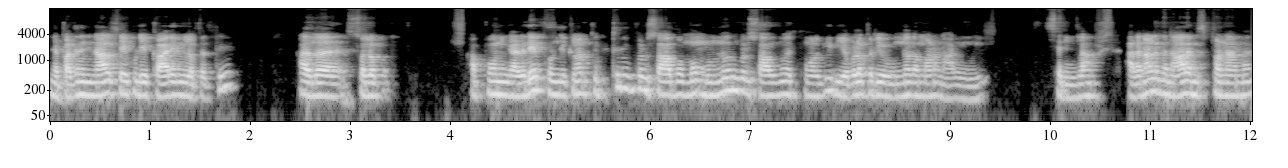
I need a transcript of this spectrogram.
இந்த பதினஞ்சு நாள் செய்யக்கூடிய காரியங்களை பத்தி அதுல சொல்லப்படும் அப்போ நீங்க அதிலே புரிஞ்சுக்கலாம். பித்திருக்கள் சாபமோ முன்னோர்கள் சாபமோ இருக்கவங்களுக்கு இது எவ்வளவு பெரிய உன்னதமான நாள் சரிங்களா? அதனால இந்த நாளை மிஸ் பண்ணாம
